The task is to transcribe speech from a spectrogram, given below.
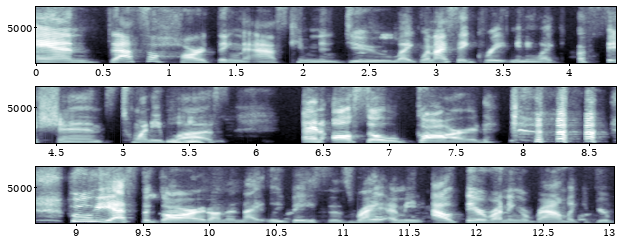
And that's a hard thing to ask him to do. Like when I say great, meaning like efficient, 20 mm-hmm. plus, and also guard who he has to guard on a nightly basis, right? I mean, out there running around, like if you're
